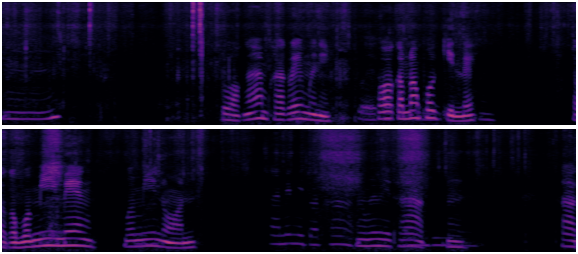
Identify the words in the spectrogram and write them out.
อืมดอกงามคักเลยมือนี่สวยพ่อกำลังพ่อกินเลยอืม แล้วก็บ่มีแมงบ่มีหนอนใช่ไม่มีตัวท่ายังไม่มีทาก อืมทาก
